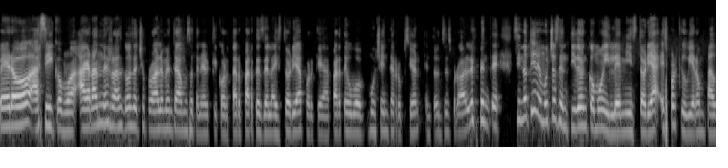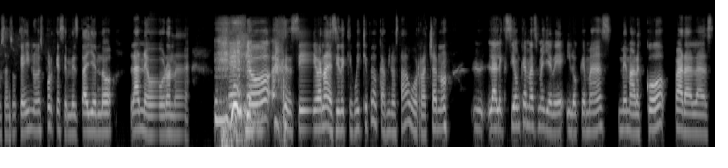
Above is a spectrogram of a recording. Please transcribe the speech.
Pero así como a grandes rasgos, de hecho probablemente vamos a tener que cortar partes de la historia porque aparte hubo mucha interrupción, entonces probablemente si no tiene mucho sentido en cómo hilé mi historia es porque hubieron pausas, ¿ok? No es porque se me está yendo la neurona. Eh, luego, sí, van a decir de que, güey, ¿qué pedo camino? Estaba borracha, ¿no? La lección que más me llevé y lo que más me marcó para las,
